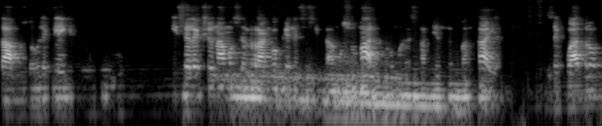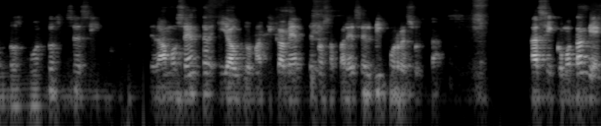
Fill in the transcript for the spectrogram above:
damos doble clic y seleccionamos el rango que necesitamos sumar, como lo están viendo en pantalla. C4, dos puntos, C5. Damos Enter y automáticamente nos aparece el mismo resultado. Así como también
